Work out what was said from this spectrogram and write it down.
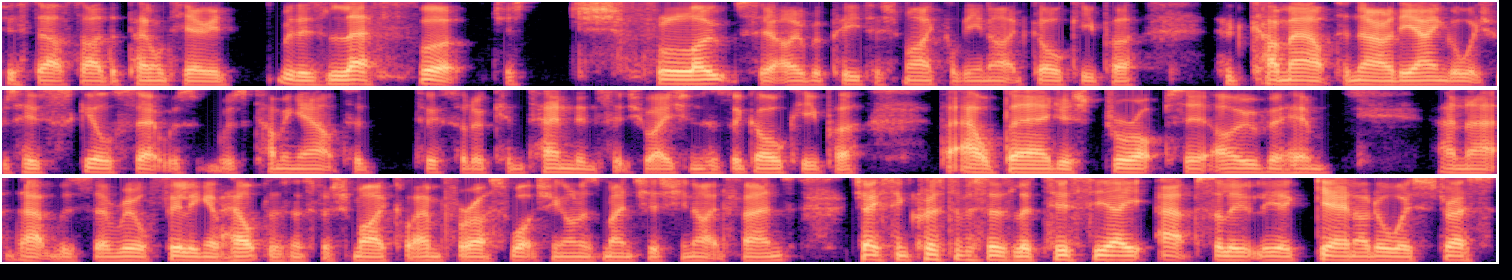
just outside the penalty area, with his left foot, just floats it over Peter Schmeichel, the United goalkeeper, who'd come out to narrow the angle, which was his skill set, was was coming out to to sort of contend in situations as a goalkeeper. But Albert just drops it over him. And that that was a real feeling of helplessness for Schmeichel and for us watching on as Manchester United fans. Jason Christopher says Le Tissier, absolutely. Again, I'd always stress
